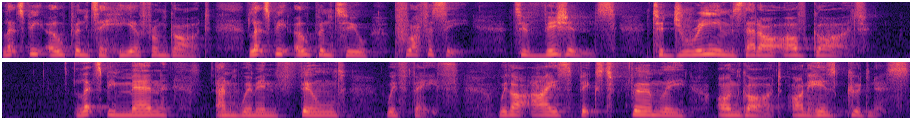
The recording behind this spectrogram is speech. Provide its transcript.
Let's be open to hear from God. Let's be open to prophecy, to visions, to dreams that are of God. Let's be men and women filled with faith, with our eyes fixed firmly on God, on His goodness,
